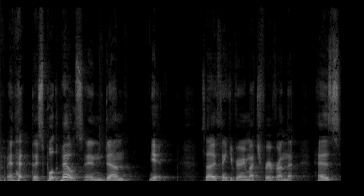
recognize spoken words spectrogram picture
and they support the Pels, and um, yeah. So thank you very much for everyone that has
